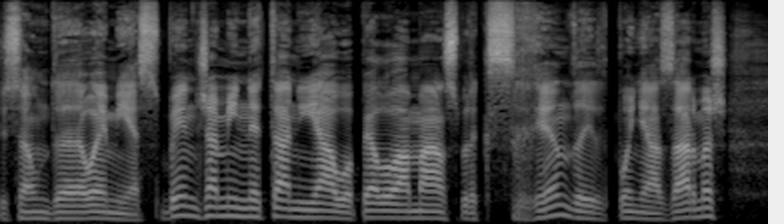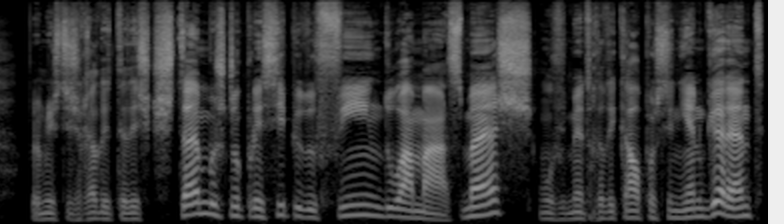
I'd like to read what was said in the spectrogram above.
Posição da OMS. Benjamin Netanyahu apela ao Hamas para que se renda e deponha as armas. O primeiro-ministro israelita diz que estamos no princípio do fim do Hamas, mas o movimento radical palestiniano garante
